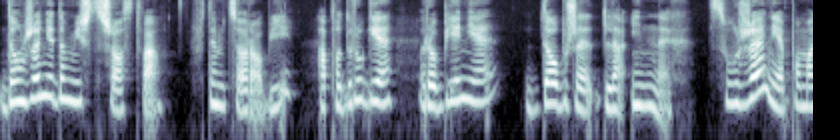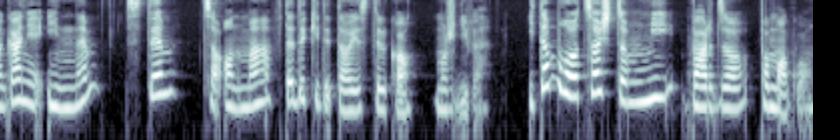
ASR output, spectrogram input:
dążenie do mistrzostwa w tym, co robi, a po drugie, robienie dobrze dla innych, służenie, pomaganie innym z tym, co on ma, wtedy, kiedy to jest tylko możliwe. I to było coś, co mi bardzo pomogło.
